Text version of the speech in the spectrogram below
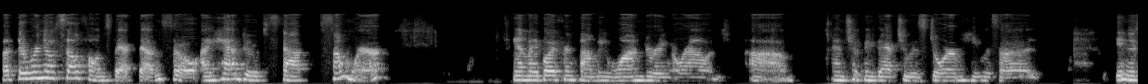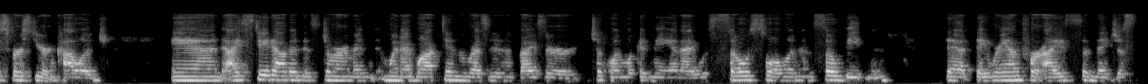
But there were no cell phones back then, so I had to have stopped somewhere. And my boyfriend found me wandering around um, and took me back to his dorm. He was uh, in his first year in college. And I stayed out at his dorm, and when I walked in, the resident advisor took one look at me, and I was so swollen and so beaten that they ran for ice and they just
